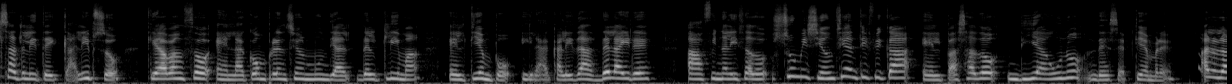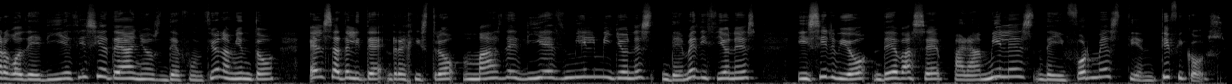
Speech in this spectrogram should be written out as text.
El satélite Calypso, que avanzó en la comprensión mundial del clima, el tiempo y la calidad del aire, ha finalizado su misión científica el pasado día 1 de septiembre. A lo largo de 17 años de funcionamiento, el satélite registró más de 10.000 millones de mediciones y sirvió de base para miles de informes científicos.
